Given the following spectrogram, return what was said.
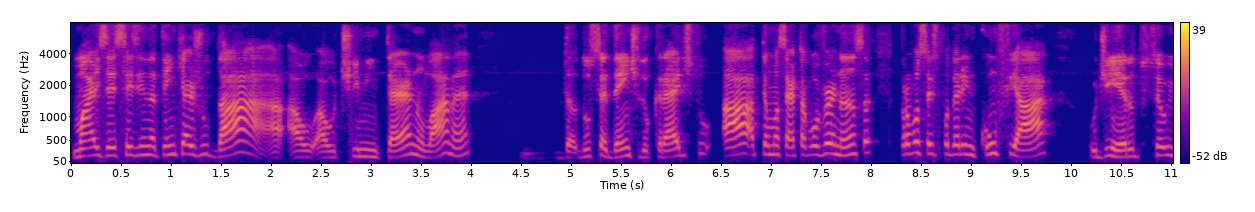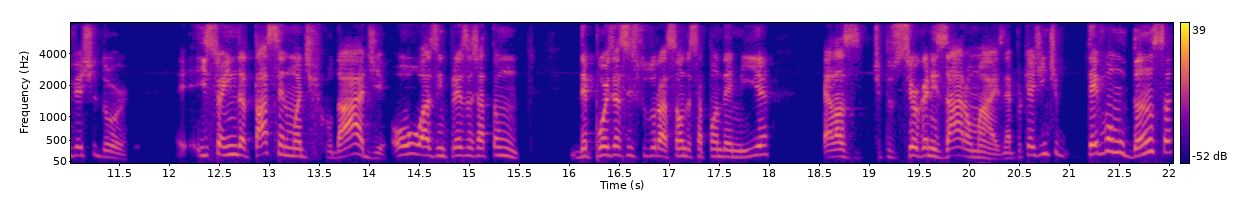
mas vocês ainda têm que ajudar ao, ao time interno lá, né? Do, cedente do crédito a ter uma certa governança para vocês poderem confiar o dinheiro do seu investidor. Isso ainda está sendo uma dificuldade? Ou as empresas já estão, depois dessa estruturação dessa pandemia, elas tipo, se organizaram mais, né? Porque a gente teve uma mudança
